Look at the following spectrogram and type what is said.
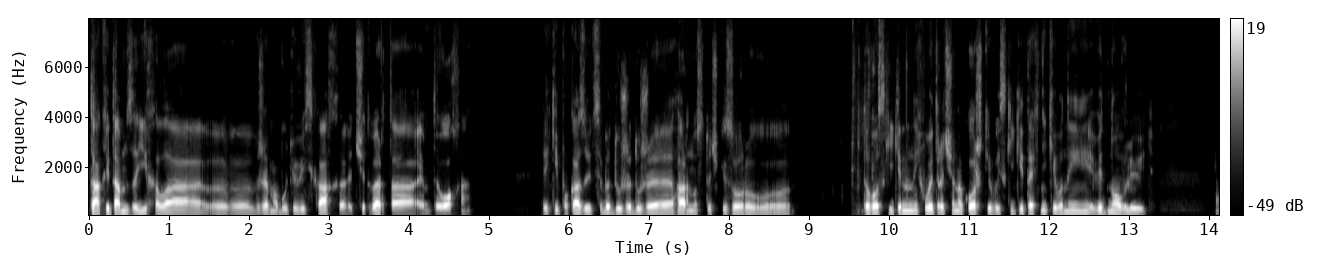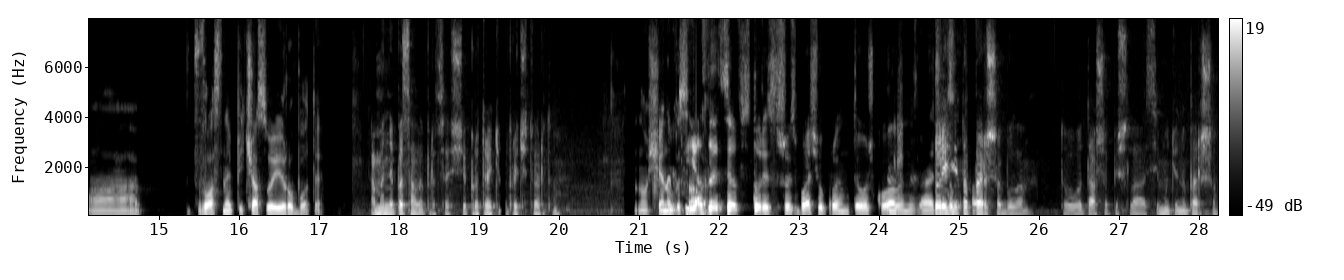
Так, і там заїхала е, вже, мабуть, у військах четверта МТОХа, які показують себе дуже-дуже гарно з точки зору того, скільки на них витрачено коштів і скільки техніки вони відновлюють власне під час своєї роботи. А ми не писали про це ще про третю, про четверту. Ну, ще не писали. Я, здається, в сторіс щось бачив про МТОшку, але не знаю. В сторізі то перша була, то та, що пішла Сімутіну перша.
